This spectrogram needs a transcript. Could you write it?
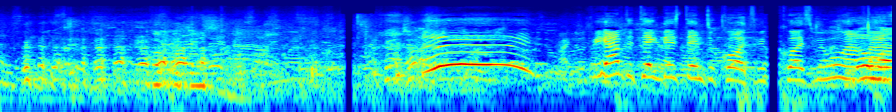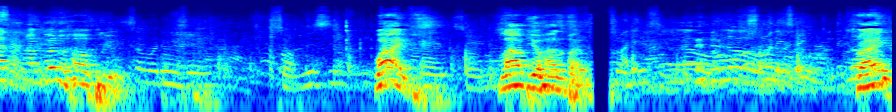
we have to take this thing to court because we won't have You know what? I'm going to help you. Wives, love your husband. Right?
